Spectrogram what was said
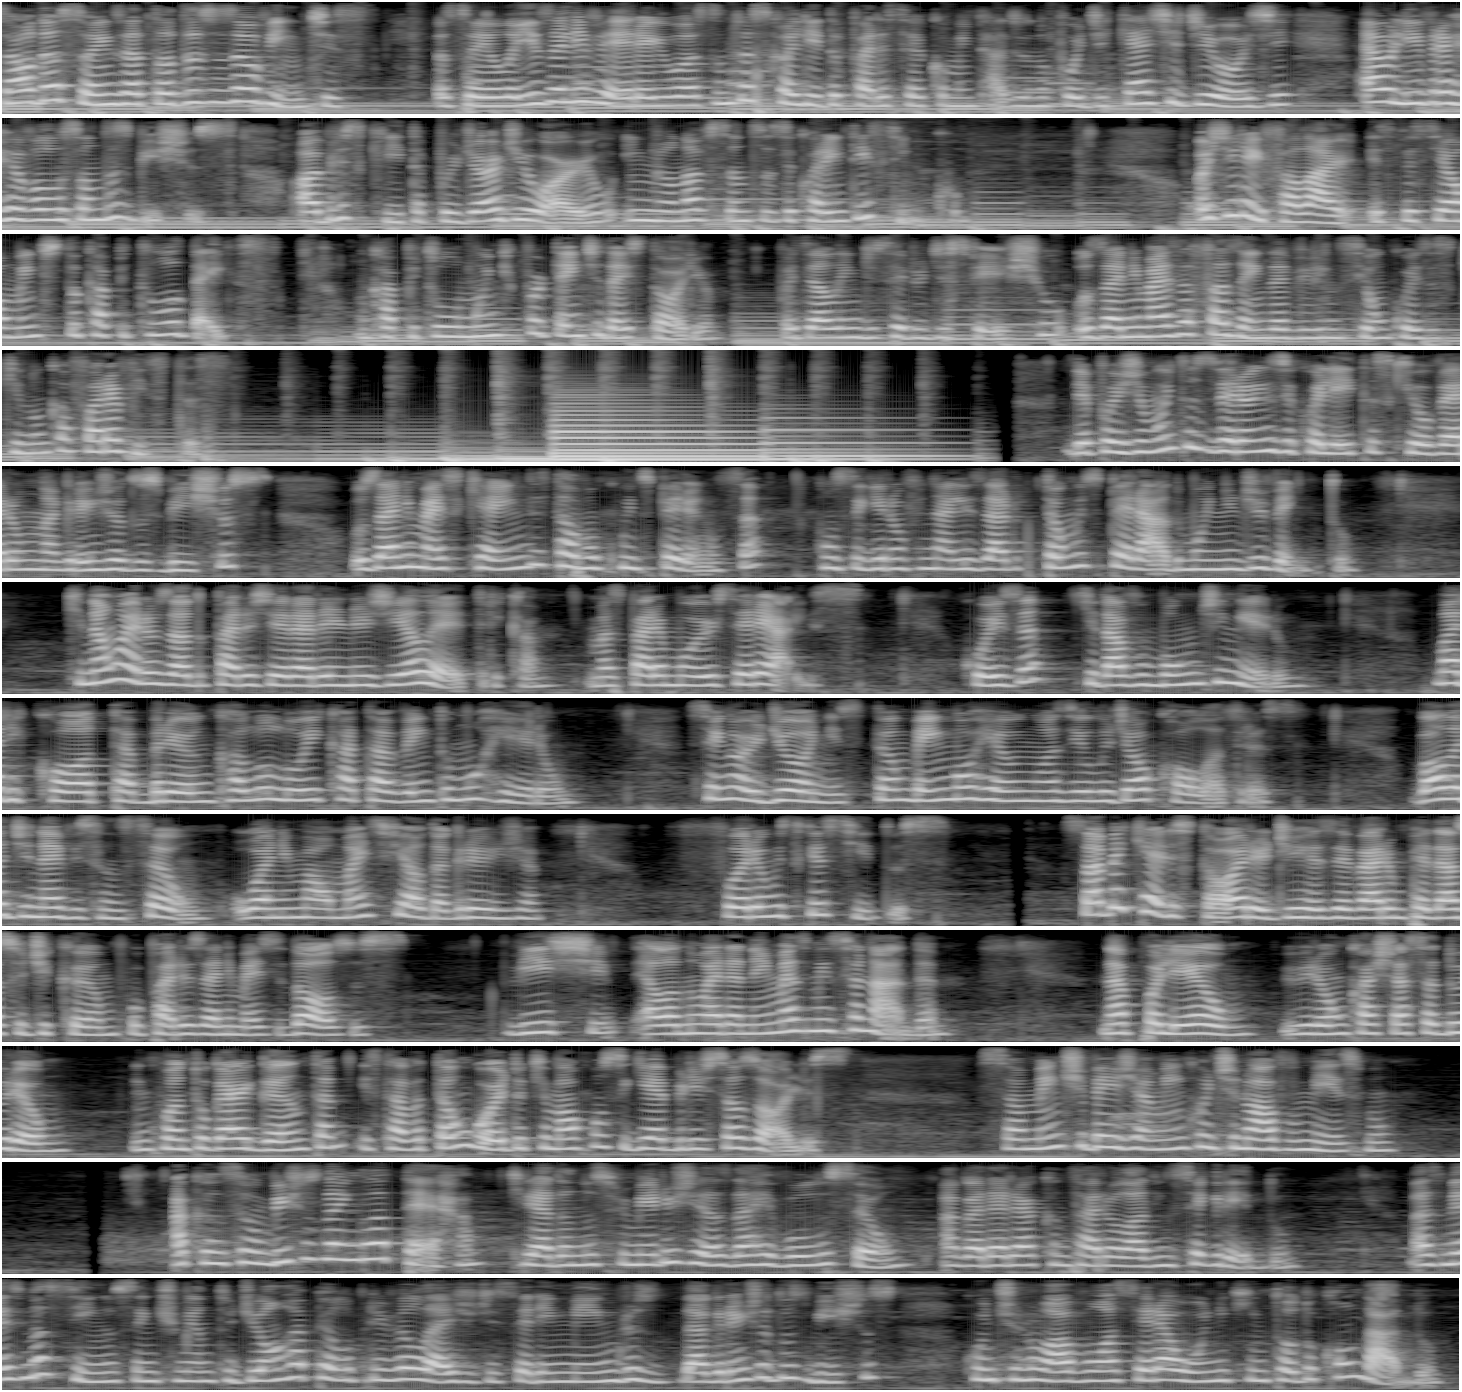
Saudações a todos os ouvintes! Eu sou Heloísa Oliveira e o assunto escolhido para ser comentado no podcast de hoje é o livro A Revolução dos Bichos, obra escrita por George Orwell em 1945. Hoje irei falar especialmente do capítulo 10, um capítulo muito importante da história, pois além de ser o desfecho, os animais da fazenda vivenciam coisas que nunca fora vistas. Depois de muitos verões e colheitas que houveram na Granja dos Bichos, os animais que ainda estavam com esperança conseguiram finalizar o tão esperado moinho de vento, que não era usado para gerar energia elétrica, mas para moer cereais, coisa que dava um bom dinheiro. Maricota, Branca, Lulu e Catavento morreram. Senhor Jones também morreu em um asilo de alcoólatras. Bola de Neve e Sansão, o animal mais fiel da granja, foram esquecidos. Sabe aquela história de reservar um pedaço de campo para os animais idosos? Vixe, ela não era nem mais mencionada. Napoleão virou um cachaça durão, enquanto Garganta estava tão gordo que mal conseguia abrir seus olhos. Somente Benjamin continuava o mesmo. A canção Bichos da Inglaterra, criada nos primeiros dias da Revolução, agora era cantarolada em segredo. Mas mesmo assim, o sentimento de honra pelo privilégio de serem membros da Granja dos Bichos continuavam a ser a única em todo o condado.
